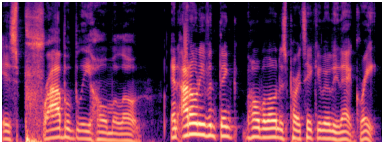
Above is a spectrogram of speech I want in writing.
is probably Home Alone. And I don't even think Home Alone is particularly that great.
